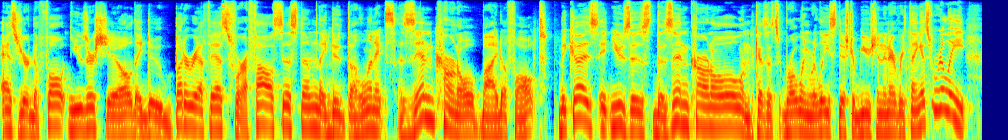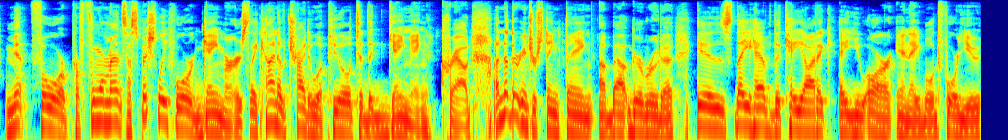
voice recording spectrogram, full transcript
as your default user shell. They do ButterFS for a file system. They do the Linux Zen kernel by default. Because it uses the Zen kernel and because it's rolling release distribution and everything, it's really meant for performance, especially for gamers. They kind of try to appeal to the gaming crowd. Another interesting thing about Garuda is they have the chaotic AUR enabled for you.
